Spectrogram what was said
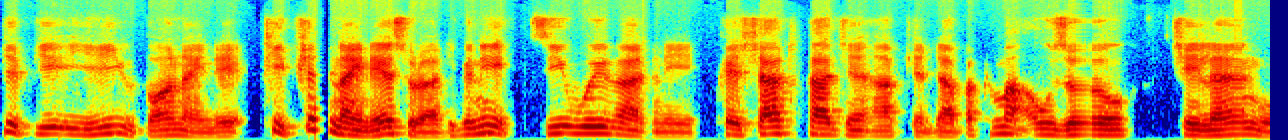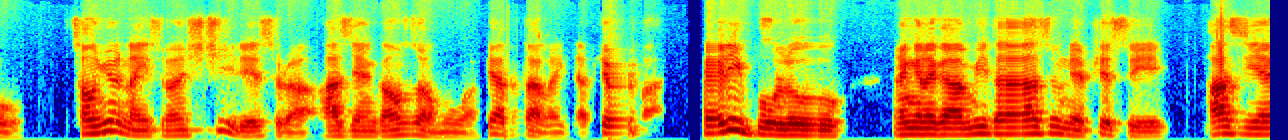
ဖြစ်ပြီးအေးအေးယူသွားနိုင်တဲ့အထိဖြစ်နိုင်တယ်ဆိုတာဒီကနေ့စည်းဝေးကနေဖယ်ရှားထားခြင်းအဖြစ်ဒါပထမအဦးဆုံးခြေလမ်းကိုဆောင်ရွက်နိုင်စွမ်းရှိတယ်ဆိုတာအာဆီယံကောင်းဆောင်မှုကပြသလိုက်တာဖြစ်ပါတယ်အဲ့ဒီပိုလိုနိုင်ငံတကာမိသားစုနဲ့ဖြစ်စေအာဆီယံ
